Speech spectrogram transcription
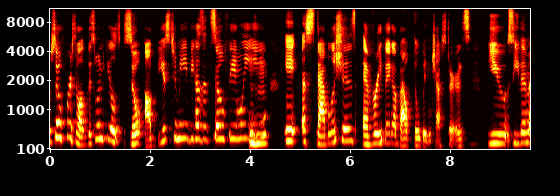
so first of all, this one feels so obvious to me because it's so family Mhm. It establishes everything about the Winchesters. You see them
